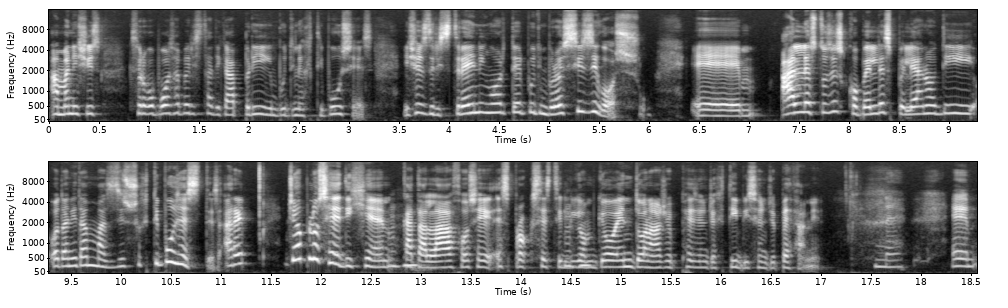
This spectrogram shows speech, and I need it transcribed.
Αν είσαι, ξέρω εγώ πόσα περιστατικά πριν που την χτυπούσες, είσαι restraining order που την πρώτη σύζυγός σου. Ε, Άλλες τόσες κοπέλες που λένε ότι όταν ήταν μαζί σου χτυπούσες τις. Άρα, δεν απλώς έτυχε mm-hmm. κατά λάθος, ε, έσπρωξες τη λίγο mm-hmm. πιο έντονα, και πέσε, και χτύπησε, και πέθανε. Ναι. Ε,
